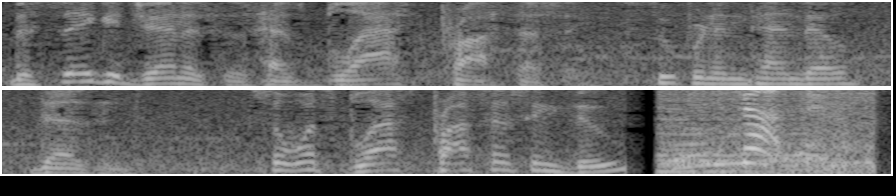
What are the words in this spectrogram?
The Sega Genesis has blast processing. Super Nintendo doesn't. So what's blast processing do? Nothing.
